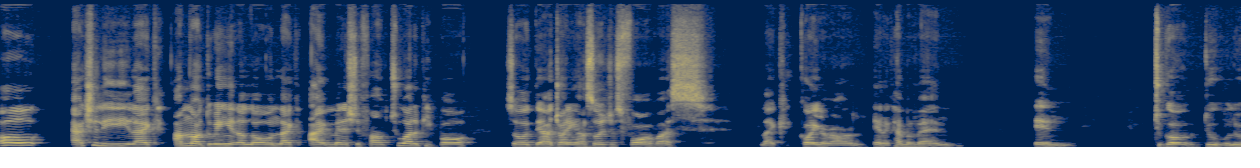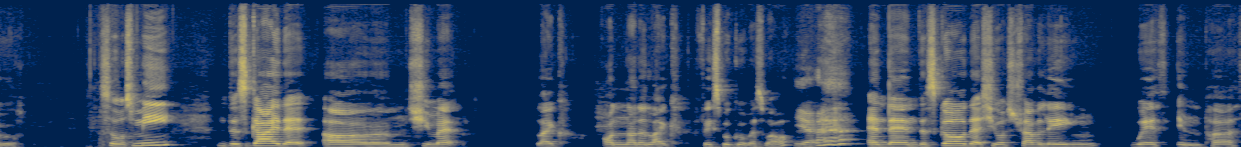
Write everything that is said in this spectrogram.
oh actually like i'm not doing it alone. Like i managed to find two other people so they are joining us so it's just four of us like going around in a camper van in to go do uluru so it was me this guy that um she met like on another like facebook group as well yeah. and then this girl that she was traveling with in perth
